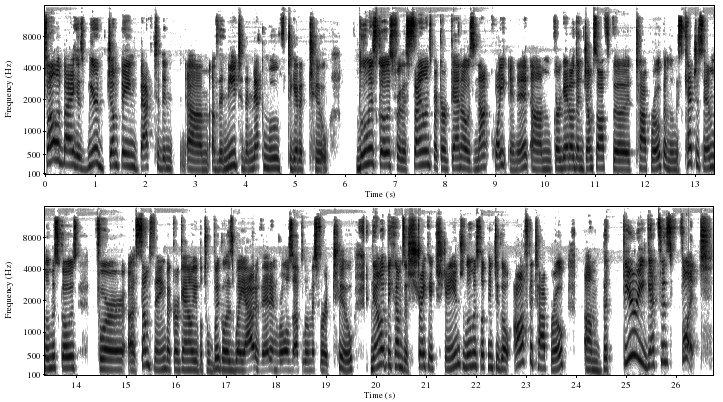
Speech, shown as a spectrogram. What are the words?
followed by his weird jumping back to the um, of the knee to the neck move to get a two. Lumis goes for the silence, but Gargano is not quite in it. Um, Gargano then jumps off the top rope, and Lumis catches him. Lumis goes for uh, something, but Gargano able to wiggle his way out of it and rolls up Lumis for a two. Now it becomes a strike exchange. Lumis looking to go off the top rope, um, but Theory gets his foot.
